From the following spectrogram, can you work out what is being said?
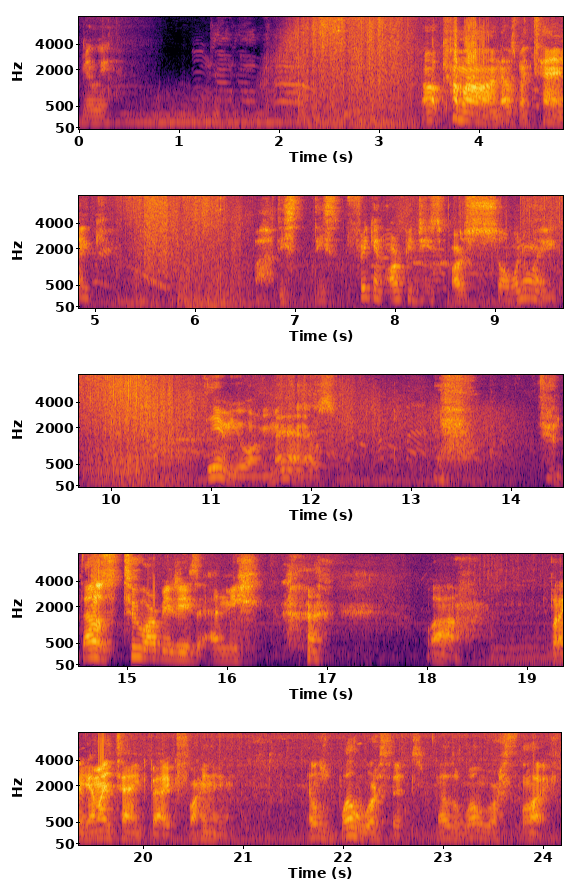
Really? Oh, come on! That was my tank. Oh, these these freaking RPGs are so annoying. There you are, man. That was that was two RPGs at me. wow. But I got my tank back finally. That was well worth it. That was a well worth life.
